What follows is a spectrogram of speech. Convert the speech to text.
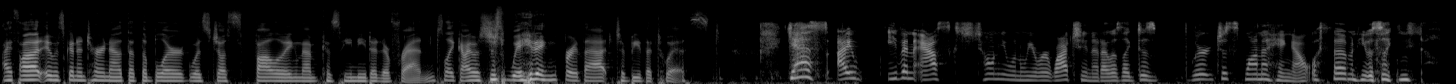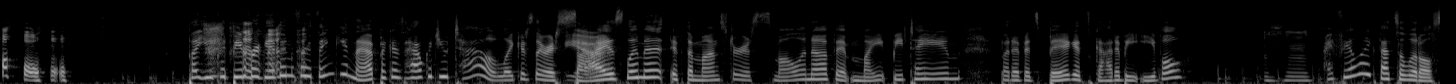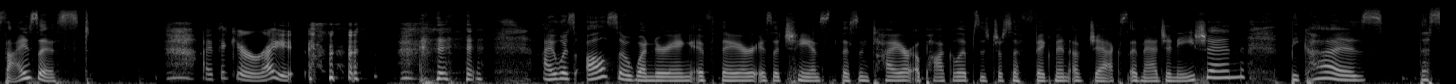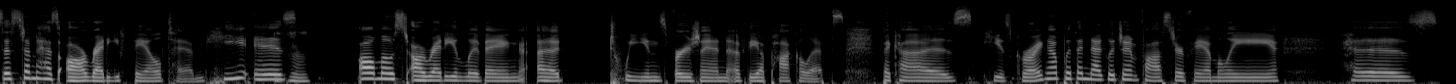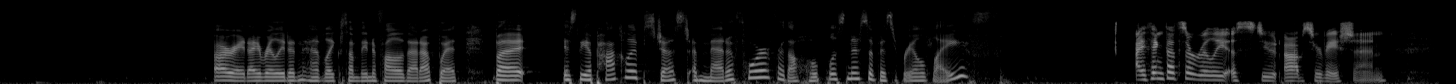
I thought it was going to turn out that the blurg was just following them because he needed a friend. Like, I was just waiting for that to be the twist. Yes, I even asked Tony when we were watching it. I was like, "Does Blurg just want to hang out with them?" And he was like, "No." But you could be forgiven for thinking that because how could you tell? Like, is there a Yeah. size limit? If the monster is small enough, it might be tame, but if it's big, it's got to be evil. hmm I feel like that's a little sizist. I think you're right. I was also wondering if there is a chance that this entire apocalypse is just a figment of Jack's imagination because the system has already failed him. He is Mhm. almost already living a tween's version of the apocalypse because he's growing up with a negligent foster family. His all right, I really didn't have like something to follow that up with, but is the apocalypse just a metaphor for the hopelessness of his real life? I think that's a really astute observation.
